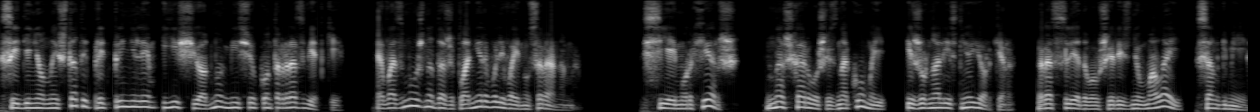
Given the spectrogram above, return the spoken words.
Соединенные Штаты предприняли еще одну миссию контрразведки, а возможно даже планировали войну с Ираном. Сеймур Херш, наш хороший знакомый и журналист-нью-йоркер, расследовавший резню в Малай, Сангми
